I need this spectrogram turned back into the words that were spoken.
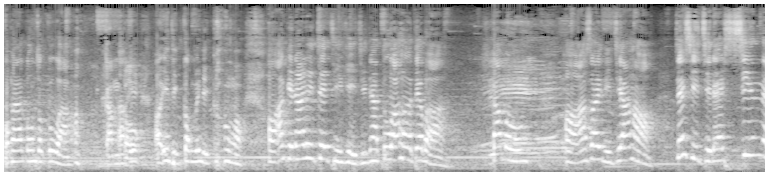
我敢若讲足久啊，吼感动哦，一直讲一直讲哦，吼，啊，今仔日这天气真正拄啊好对无？感恩，吼，啊，所以伫遮吼，这是一个新的。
